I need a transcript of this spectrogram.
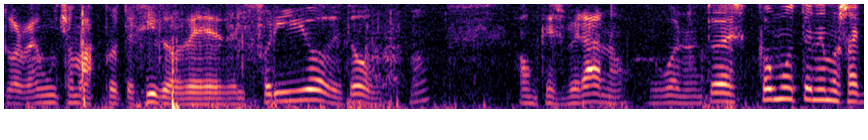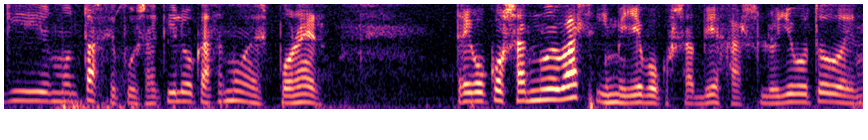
duerme mucho más protegido de- del frío, de todo, ¿no? Aunque es verano. Bueno, entonces, ¿cómo tenemos aquí el montaje? Pues aquí lo que hacemos es poner, traigo cosas nuevas y me llevo cosas viejas. Lo llevo todo en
